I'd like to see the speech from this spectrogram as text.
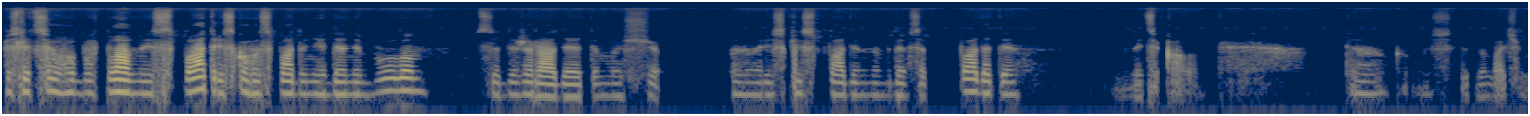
Після цього був плавний спад, різкого спаду ніде не було. Це дуже радує, тому що е, різкі спади воно буде все падати. Нецікаво. Так, ось тут ми бачимо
